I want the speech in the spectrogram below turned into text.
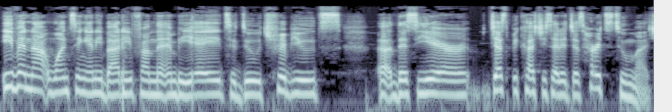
even not wanting anybody from the NBA to do tributes uh, this year, just because she said it just hurts too much.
